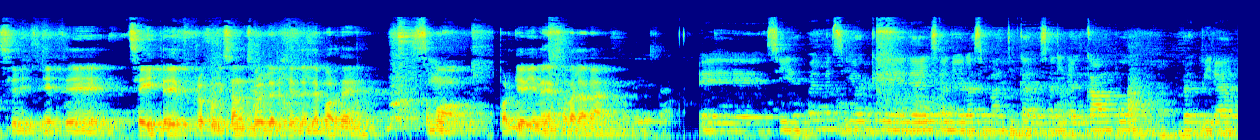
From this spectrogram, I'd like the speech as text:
Sí, este, ¿seguiste profundizando sobre el origen del deporte? ¿Cómo, ¿Por qué viene esa palabra? Eh, sí, después me siguió que de ahí salió la semántica de salir al campo, respirar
